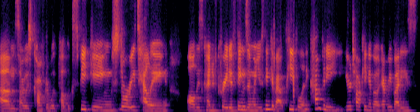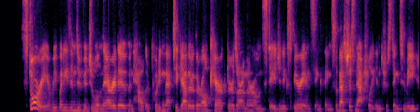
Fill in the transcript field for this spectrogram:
Um, so I was comfortable with public speaking, storytelling, all these kind of creative things. And when you think about people in a company, you're talking about everybody's story, everybody's individual narrative and how they're putting that together. They're all characters are on their own stage and experiencing things. So that's just naturally interesting to me.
